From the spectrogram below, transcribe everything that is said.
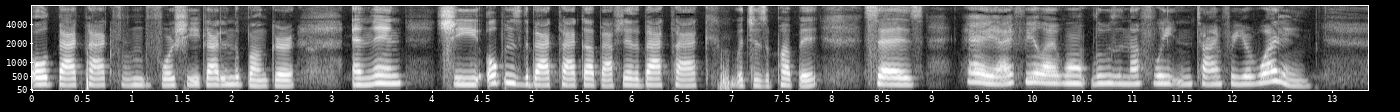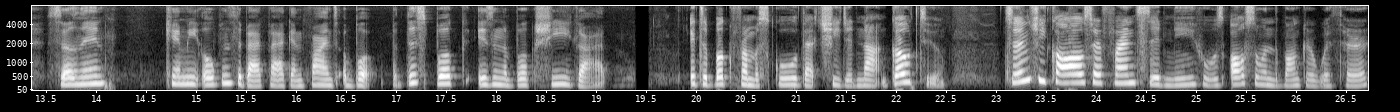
old backpack from before she got in the bunker. And then she opens the backpack up after the backpack, which is a puppet, says, Hey, I feel I won't lose enough weight in time for your wedding. So then Kimmy opens the backpack and finds a book. But this book isn't a book she got. It's a book from a school that she did not go to. Then she calls her friend Sydney, who was also in the bunker with her,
